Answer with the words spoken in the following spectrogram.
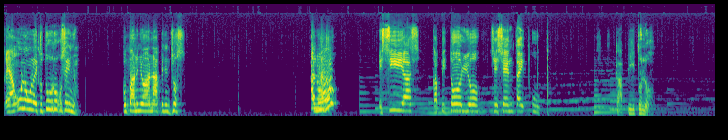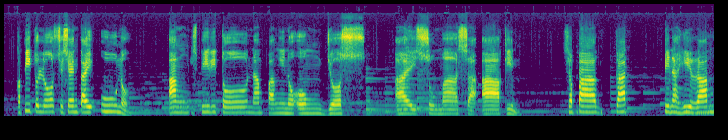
Kaya ang unang-una ituturo ko sa inyo kung paano niyo hanapin yung Diyos. Ano? ano? Esiyas, Kapitolyo, 61. Kapitulo. Kapitulo 61. Ang Espiritu ng Panginoong Diyos ay suma sa akin sapagkat pinahiram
